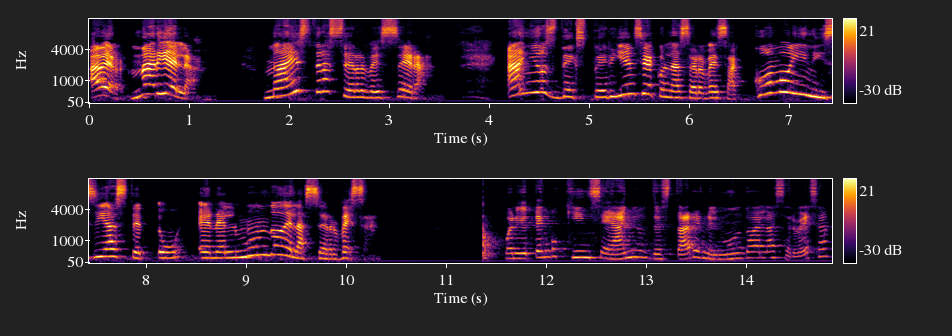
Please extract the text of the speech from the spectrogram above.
A ver, Mariela, maestra cervecera, años de experiencia con la cerveza. ¿Cómo iniciaste tú en el mundo de la cerveza? Bueno, yo tengo 15 años de estar en el mundo de la cerveza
